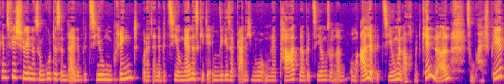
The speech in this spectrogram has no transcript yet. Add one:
ganz viel Schönes und Gutes in deine Beziehungen bringt oder deine Beziehungen. Es geht ja eben, wie gesagt, gar nicht nur um eine Partnerbeziehung, sondern um alle Beziehungen, auch mit Kindern zum Beispiel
